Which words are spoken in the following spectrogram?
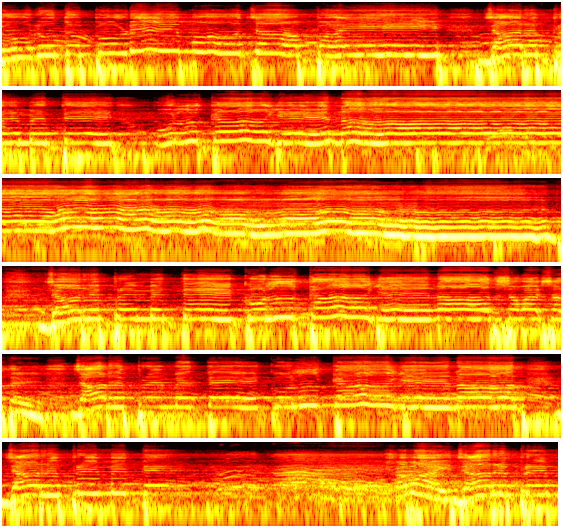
দরুদ পড়ে মজা পাই, যার প্রেমেতে উল্কায়ে না। যার প্রেমেতে কুলকায়ে না সবার সাথে যার প্রেমেতে কুলকায়ে না, যার প্রেমেতে সবাই, যার প্রেম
